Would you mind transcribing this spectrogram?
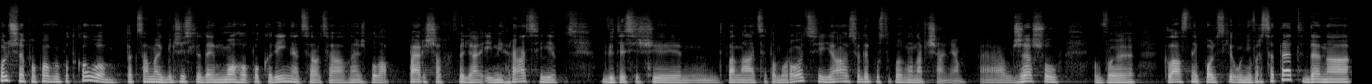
Польщу я попав випадково, так само як більшість людей мого покоління. Це оця, знаєш, була перша хвиля імміграції у 2012 році. Я сюди поступив на навчання Е, в Жешув в класний польський університет, де на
